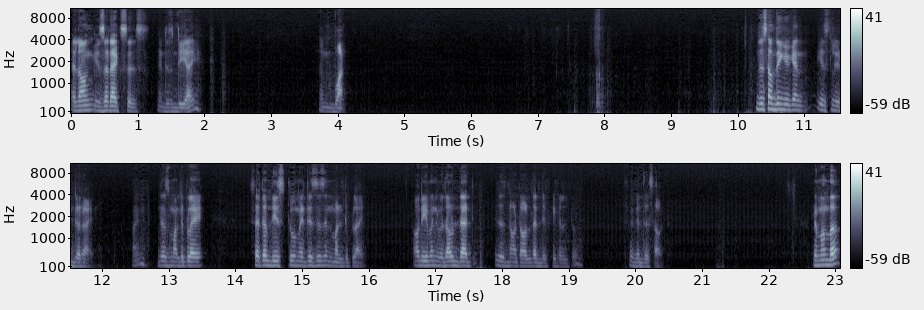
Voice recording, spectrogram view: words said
along z axis it is di and 1 this is something you can easily derive fine just multiply set up these two matrices and multiply or even without that it is not all that difficult to figure this out. Remember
